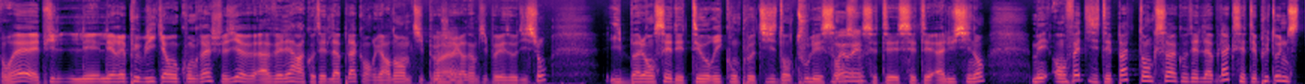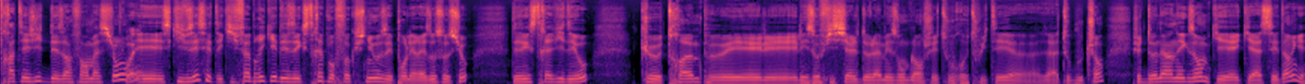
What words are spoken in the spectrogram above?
Ouais, et puis les, les républicains au Congrès, je te dis, avaient avaient l'air à côté de la plaque en regardant un petit peu, Ouais. j'ai regardé un petit peu les auditions. Ils balançaient des théories complotistes dans tous les sens, Ouais, ouais. c'était c'était hallucinant. Mais en fait, ils étaient pas tant que ça à côté de la plaque, c'était plutôt une stratégie de désinformation. Ouais. Et ce qu'ils faisaient, c'était qu'ils fabriquaient des extraits pour Fox News et pour les réseaux sociaux, des extraits vidéo que Trump et les, les officiels de la Maison Blanche et tout retweetaient euh, à tout bout de champ. Je vais te donner un exemple qui est, qui est assez dingue.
